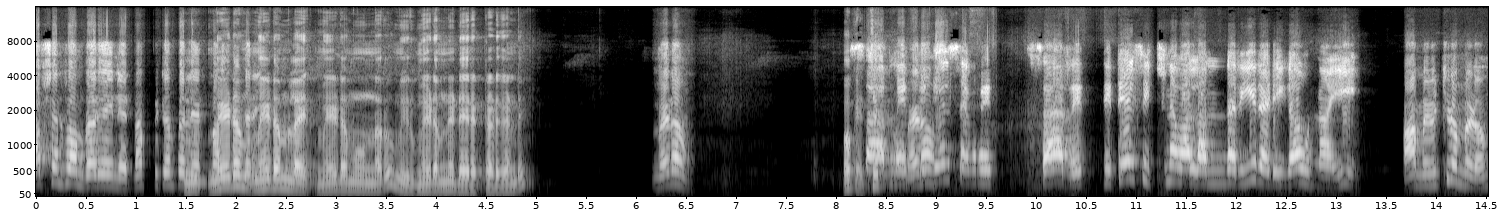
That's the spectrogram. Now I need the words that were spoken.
option form ready Pitampalli madam. Madam లై మేడం ఉన్నారు మీరు మేడంని డైరెక్ట్ అడగండి. Madam. Okay madam. Sir details ఇచ్చిన వాళ్ళందరి రెడీగా ఉన్నాయి. ఆ, మేము ఇచ్చినాం మేడం.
